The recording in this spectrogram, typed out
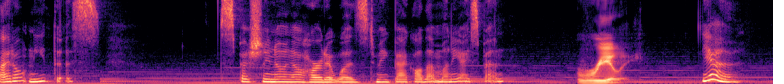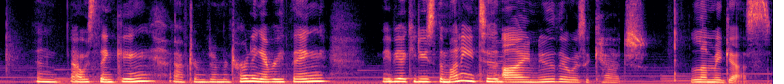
I don't need this. Especially knowing how hard it was to make back all that money I spent. Really? Yeah. And I was thinking, after I'm done returning everything, maybe I could use the money to. I knew there was a catch. Let me guess.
